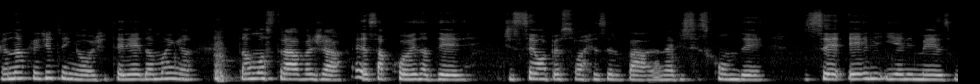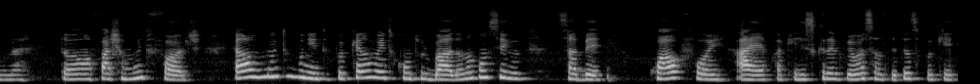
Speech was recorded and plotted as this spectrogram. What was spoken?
Eu não acredito em hoje, teria ido amanhã. Então mostrava já essa coisa dele de ser uma pessoa reservada, né, de se esconder, de ser ele e ele mesmo, né? Então é uma faixa muito forte. É algo muito bonito, porque é um momento conturbado. Eu não consigo saber qual foi a época que ele escreveu essas letras, porque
